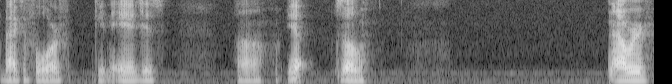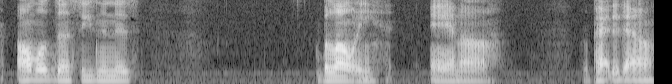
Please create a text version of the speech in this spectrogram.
back and forth, getting the edges. Uh, yep. So now we're almost done seasoning this bologna, and uh, we're patting it down.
